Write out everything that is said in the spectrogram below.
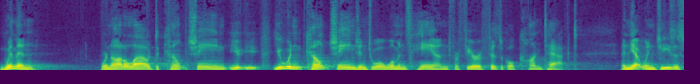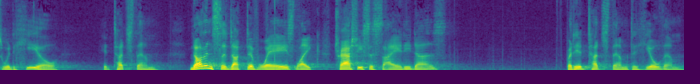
women were not allowed to count change. You, you, you wouldn't count change into a woman's hand for fear of physical contact. And yet, when Jesus would heal, he'd them not in seductive ways like trashy society does, but he'd touch them to heal them.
